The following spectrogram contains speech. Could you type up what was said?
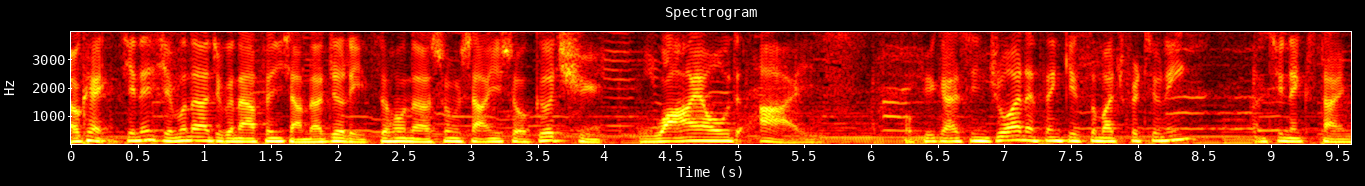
buy？OK，今天节目呢就跟大家分享到这里。最后呢，送上一首歌曲《Wild Eyes》。Hope you guys enjoyed and thank you so much for tuning. Until next time.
